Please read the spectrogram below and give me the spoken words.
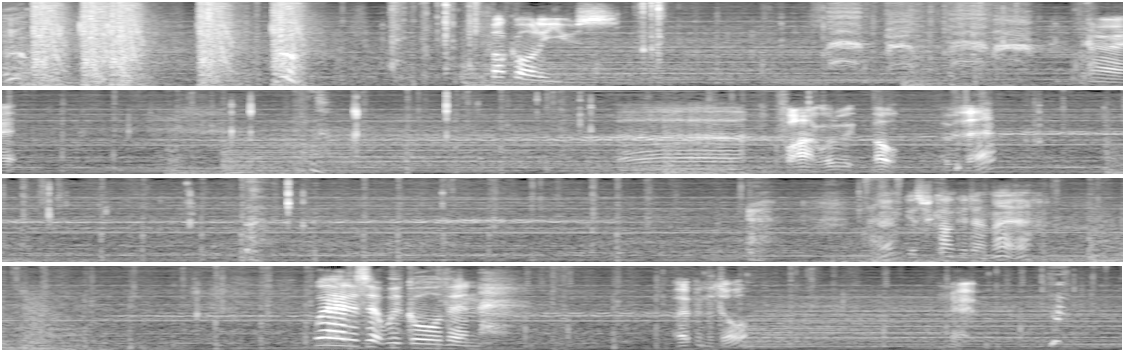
Fuck all of yous. Alright. Uh, fuck, what do we, oh, over there? Does it we go then? Open the door? No.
